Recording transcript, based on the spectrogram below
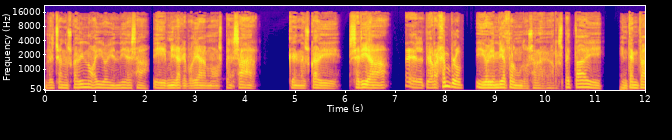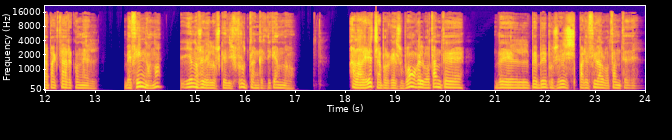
De hecho, en Euskadi no hay hoy en día esa... Y mira que podíamos pensar que en Euskadi sería el peor ejemplo y hoy en día todo el mundo se respeta y intenta pactar con el vecino, ¿no? Yo no soy de los que disfrutan criticando a la derecha, porque supongo que el votante del PP pues es parecido al votante del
